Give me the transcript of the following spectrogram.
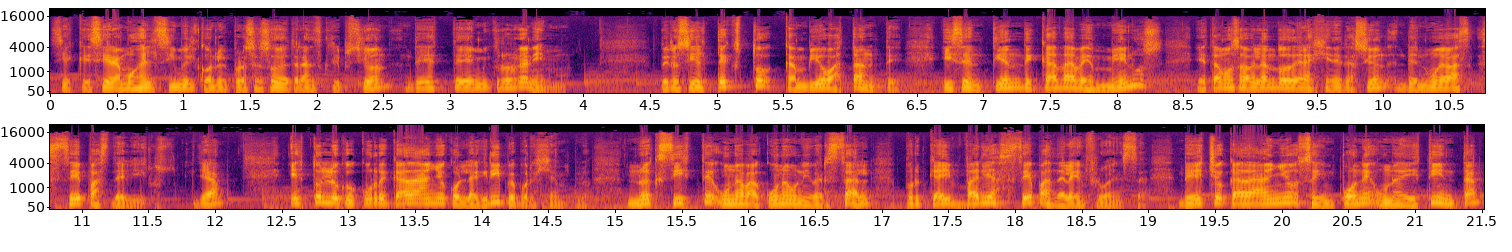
si es que hiciéramos el símil con el proceso de transcripción de este microorganismo. Pero si el texto cambió bastante y se entiende cada vez menos, estamos hablando de la generación de nuevas cepas de virus. Esto es lo que ocurre cada año con la gripe, por ejemplo. No existe una vacuna universal porque hay varias cepas de la influenza. De hecho, cada año se impone una distinta,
